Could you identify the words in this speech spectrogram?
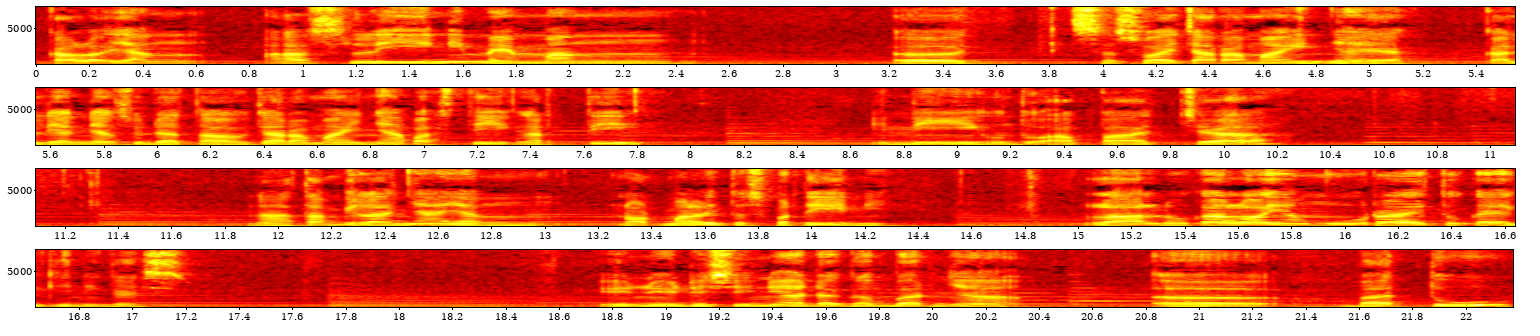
kalau yang asli ini memang uh, sesuai cara mainnya ya. Kalian yang sudah tahu cara mainnya pasti ngerti ini untuk apa aja. Nah tampilannya yang normal itu seperti ini. Lalu kalau yang murah itu kayak gini guys. Ini di sini ada gambarnya uh, batu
